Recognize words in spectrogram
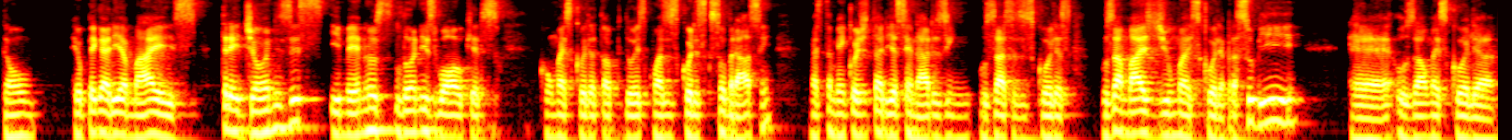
Então, eu pegaria mais Trey Joneses e menos Lonis Walkers com uma escolha top 2 com as escolhas que sobrassem, mas também cogitaria cenários em usar essas escolhas, usar mais de uma escolha para subir, é, usar uma escolha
